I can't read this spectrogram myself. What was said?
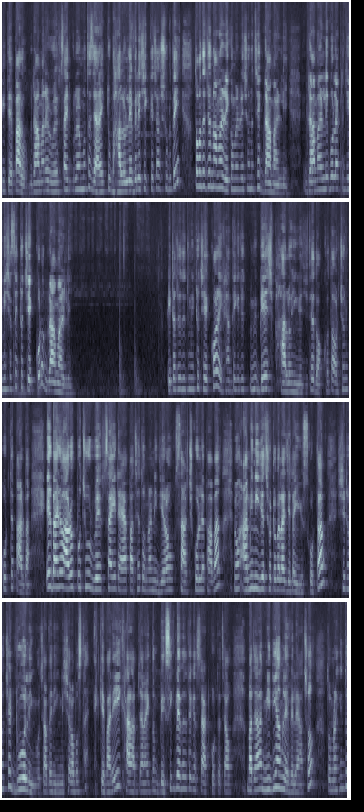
দিতে পারো। গ্রামারের ওয়েবসাইটগুলোর মধ্যে যারা একটু ভালো লেভেলে শিখতে চাও শুরুতেই, তোমাদের জন্য আমার রেকমেন্ডেশন হচ্ছে গ্রামারলি গ্রামারলি বলে একটা জিনিস আছে, একটু চেক করো গ্রামারলি এটা যদি তুমি একটু চেক করো, এখান থেকে যদি তুমি বেশ ভালো ইংরেজিতে দক্ষতা অর্জন করতে পারবা। এর বাইরেও আরও প্রচুর ওয়েবসাইট অ্যাপ আছে, তোমরা নিজেরাও সার্চ করলে পাবা। এবং আমি নিজে ছোটোবেলায় যেটা ইউজ করতাম, সেটা হচ্ছে ডুয়োলিঙ্গো যাদের ইংলিশের অবস্থা একেবারেই খারাপ। যারা একদম বেসিক লেভেল থেকে স্টার্ট করতে চাও বা যারা মিডিয়াম লেভেলে আছো, তোমরা কিন্তু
